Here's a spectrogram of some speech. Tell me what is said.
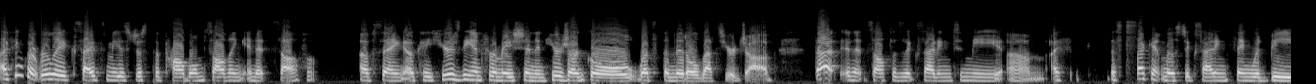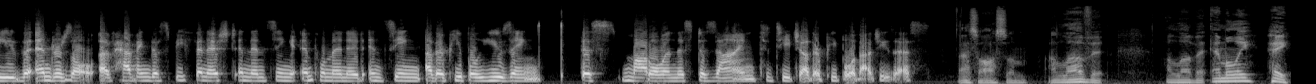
I think what really excites me is just the problem solving in itself of, of saying, okay, here's the information and here's our goal. What's the middle? That's your job. That in itself is exciting to me. Um, I, the second most exciting thing would be the end result of having this be finished and then seeing it implemented and seeing other people using this model and this design to teach other people about Jesus. That's awesome. I love it. I love it. Emily, hey,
